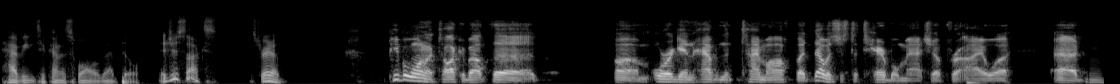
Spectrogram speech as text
having to kind of swallow that pill. It just sucks, straight up. People want to talk about the um, Oregon having the time off, but that was just a terrible matchup for Iowa. Uh, mm.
